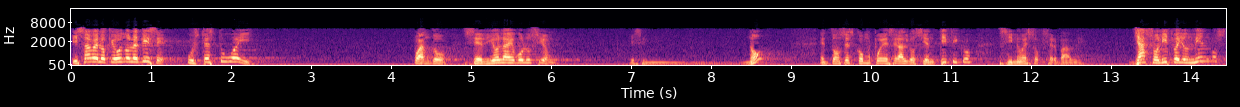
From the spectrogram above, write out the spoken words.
¿Y sabe lo que uno les dice? Usted estuvo ahí cuando se dio la evolución. Dicen, no. Entonces, ¿cómo puede ser algo científico si no es observable? Ya solito ellos mismos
